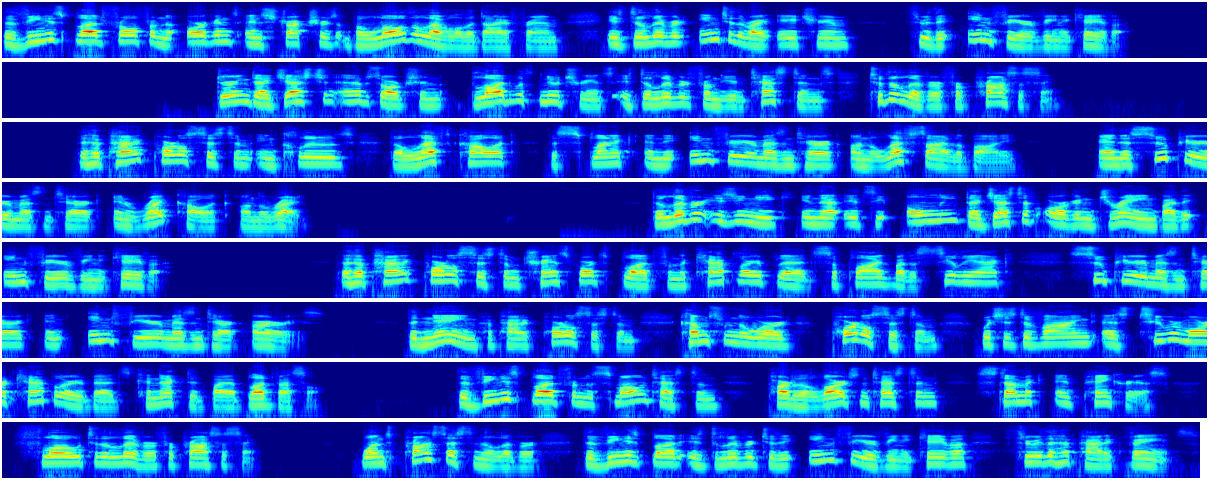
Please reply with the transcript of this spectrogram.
The venous blood flow from the organs and structures below the level of the diaphragm is delivered into the right atrium through the inferior vena cava. During digestion and absorption, blood with nutrients is delivered from the intestines to the liver for processing. The hepatic portal system includes the left colic, the splenic and the inferior mesenteric on the left side of the body, and the superior mesenteric and right colic on the right. The liver is unique in that it's the only digestive organ drained by the inferior vena cava. The hepatic portal system transports blood from the capillary beds supplied by the celiac, superior mesenteric, and inferior mesenteric arteries. The name hepatic portal system comes from the word portal system which is defined as two or more capillary beds connected by a blood vessel. The venous blood from the small intestine, part of the large intestine, stomach, and pancreas flow to the liver for processing. Once processed in the liver, the venous blood is delivered to the inferior vena cava through the hepatic veins.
